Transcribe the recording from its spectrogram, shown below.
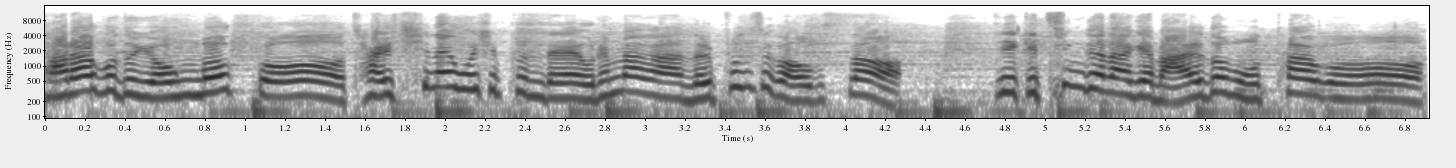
잘하고도 욕 먹고 잘 지내고 싶은데 우리 엄마가 늘푼 수가 없어. 이렇게 친근하게 말도 못하고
